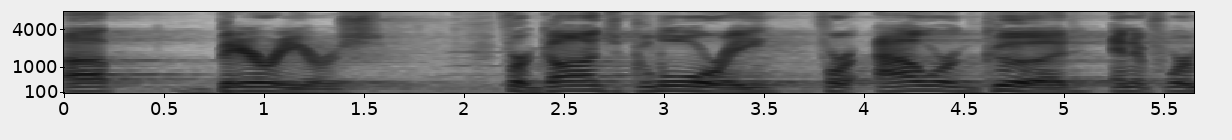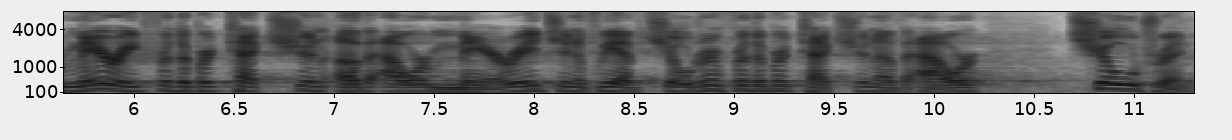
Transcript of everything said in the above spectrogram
up barriers for God's glory, for our good, and if we're married, for the protection of our marriage, and if we have children, for the protection of our children.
